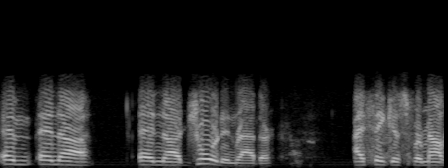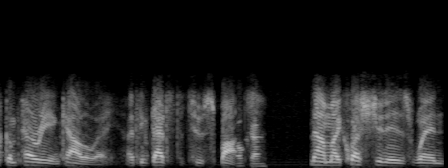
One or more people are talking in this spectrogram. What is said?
and and uh, and uh, Jordan rather, I think is for Malcolm Perry and Callaway. I think that's the two spots. Okay. Now my question is when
